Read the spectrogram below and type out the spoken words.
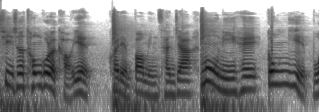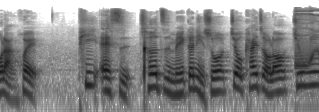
汽车通过了考验，快点报名参加慕尼黑工业博览会。P.S. 车子没跟你说就开走喽，啾咪！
